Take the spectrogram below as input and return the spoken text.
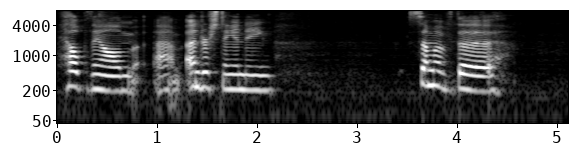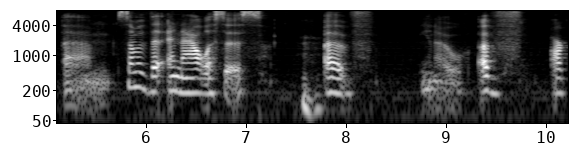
help them um, understanding some of the um, some of the analysis of you know of our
